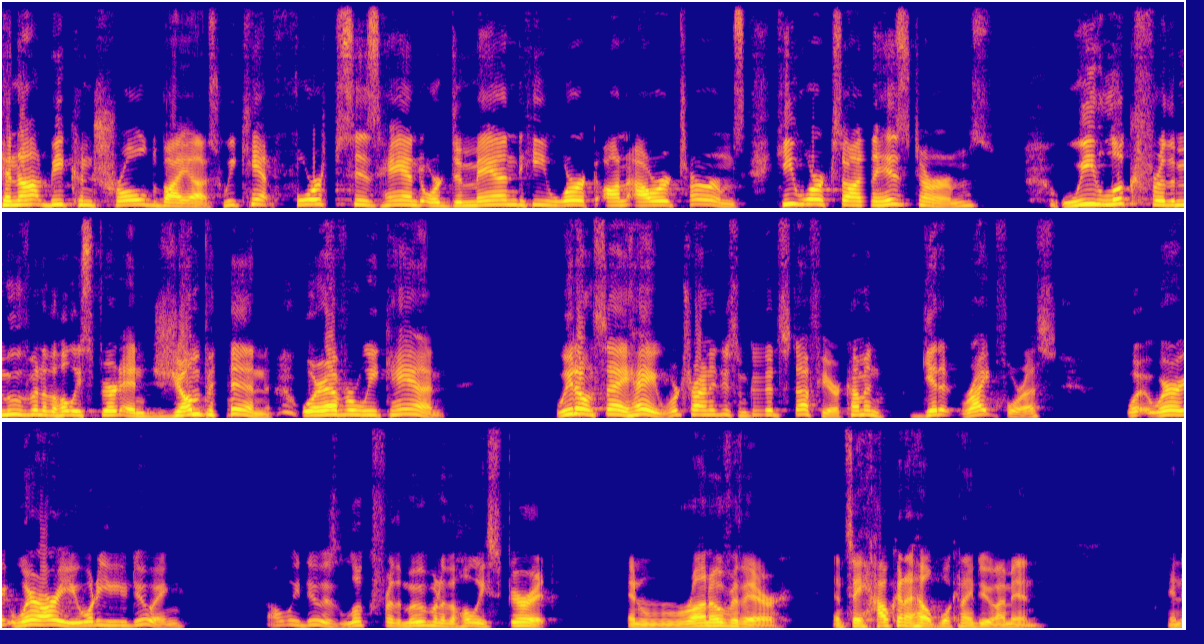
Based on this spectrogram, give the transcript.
cannot be controlled by us. We can't force his hand or demand he work on our terms. He works on his terms. We look for the movement of the Holy Spirit and jump in wherever we can. We don't say, hey, we're trying to do some good stuff here. Come and get it right for us. Where, where, where are you? What are you doing? All we do is look for the movement of the Holy Spirit and run over there and say, how can I help? What can I do? I'm in in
